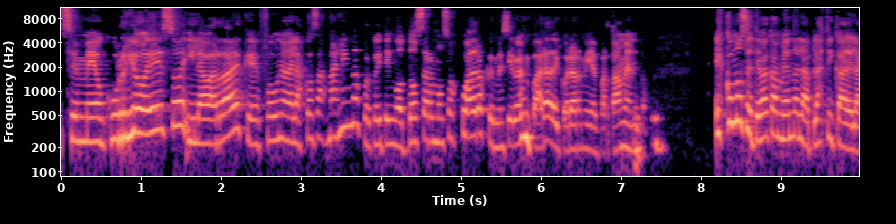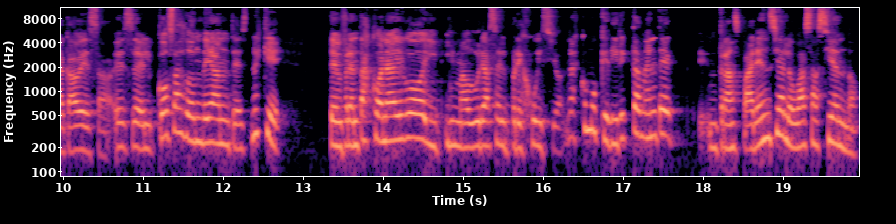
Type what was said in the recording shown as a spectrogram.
se me ocurrió eso y la verdad es que fue una de las cosas más lindas porque hoy tengo dos hermosos cuadros que me sirven para decorar mi departamento. Es como se te va cambiando la plástica de la cabeza. Es el cosas donde antes, no es que te enfrentas con algo y, maduras el prejuicio. No es como que directamente en transparencia lo vas haciendo.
